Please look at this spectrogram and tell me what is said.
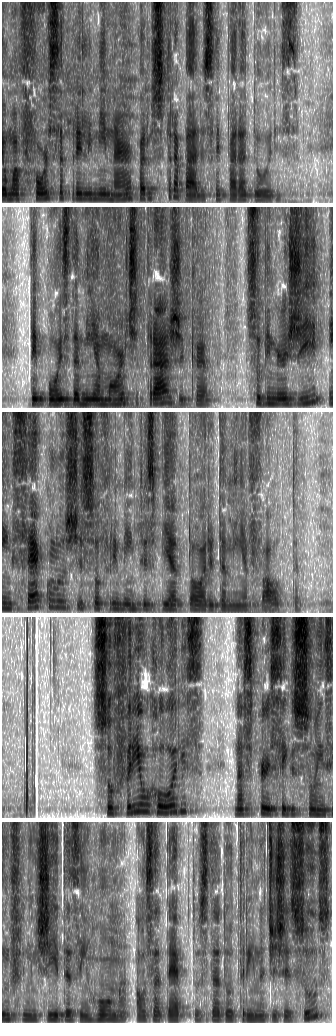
é uma força preliminar para os trabalhos reparadores. Depois da minha morte trágica, submergi em séculos de sofrimento expiatório da minha falta. Sofri horrores nas perseguições infligidas em Roma aos adeptos da doutrina de Jesus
